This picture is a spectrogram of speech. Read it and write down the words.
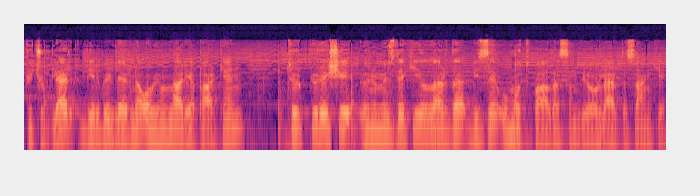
Küçükler birbirlerine oyunlar yaparken, Türk güreşi önümüzdeki yıllarda bize umut bağlasın diyorlardı sanki.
